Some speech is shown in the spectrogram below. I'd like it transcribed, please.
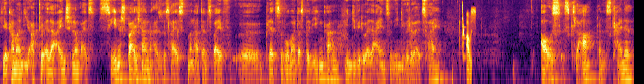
Hier kann man die aktuelle Einstellung als Szene speichern. Also das heißt, man hat dann zwei äh, Plätze, wo man das belegen kann. Individuell 1 und individuell 2. Aus. Aus ist klar, dann ist keine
